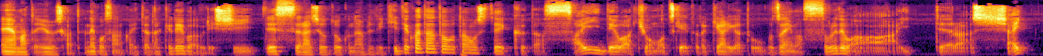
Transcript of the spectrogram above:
えー、またよろしかったらね、ご参加いただければ嬉しいです。ラジオトークのアプリで聞いてる方はボタンを押してください。では今日もお付き合いいただきありがとうございます。それでは、いってらっしゃい。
